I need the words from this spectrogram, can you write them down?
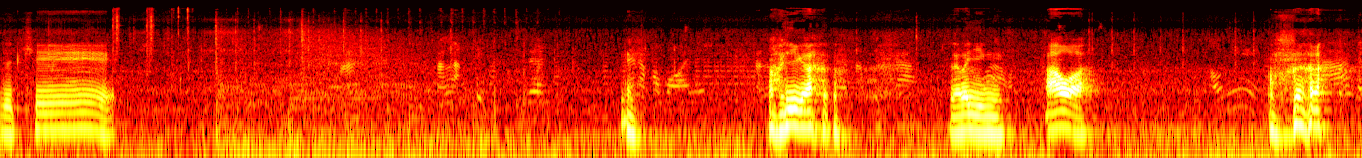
หยุดเค หันหลังสิเดิน เล่นกับคาวบอยเหันหเอาลังยิงอะแล้วก็ยิงเอาอะ เอานี่าใช้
